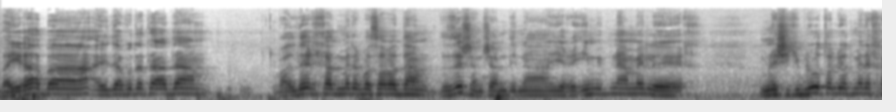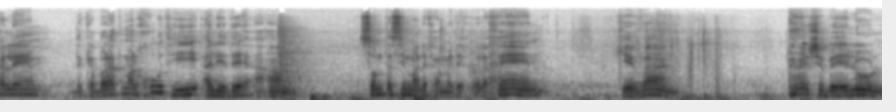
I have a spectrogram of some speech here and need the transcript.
והיראה באה על ידי עבודת האדם, ועל דרך אחד מלך בשר ודם. זה שאנשי המדינה יראים מפני המלך, ומפני שקיבלו אותו להיות מלך עליהם. וקבלת מלכות היא על ידי העם. שום תשים עליך המלך. ולכן, כיוון שבאלול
